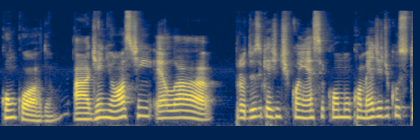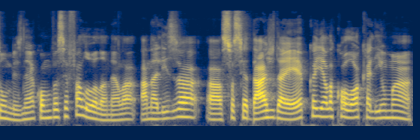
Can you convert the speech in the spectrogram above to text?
Concordo. A Jane Austen, ela produz o que a gente conhece como comédia de costumes, né? Como você falou, Lana, ela analisa a sociedade da época e ela coloca ali uma,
